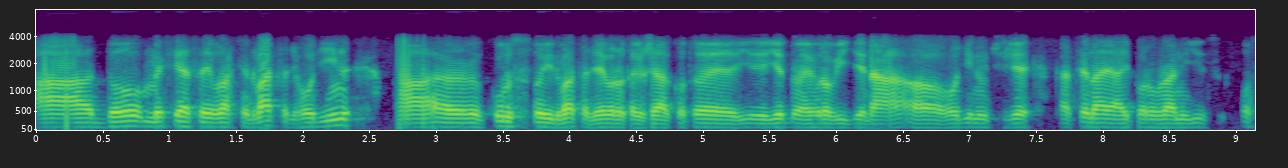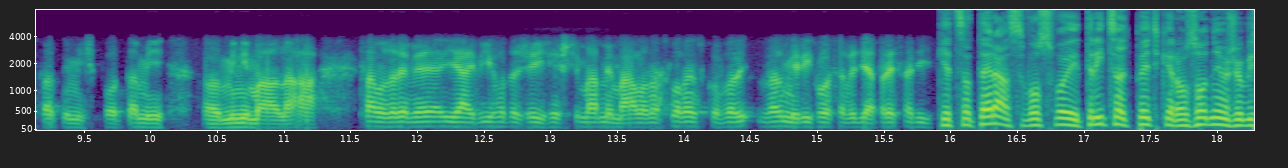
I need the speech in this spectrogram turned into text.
a do mesiaca je vlastne 20 hodín a e, kurz stojí 20 eur, takže ako to je 1 euro vyjde na e, hodinu, čiže tá cena je aj porovnaní s ostatnými športami e, minimálna. A samozrejme je aj výhoda, že ich ešte máme málo na Slovensku, veľmi rýchlo sa vedia presadiť. Keď sa teraz vo svojej 35-ke rozhodnem, že by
